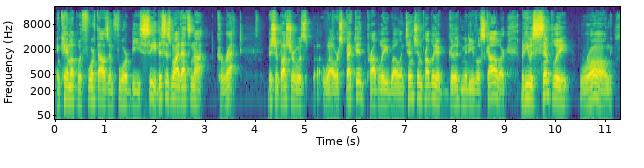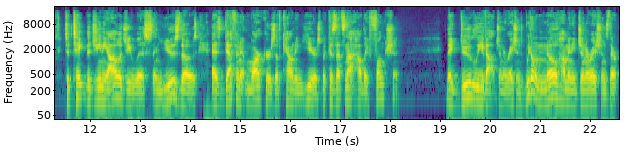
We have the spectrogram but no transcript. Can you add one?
and came up with 4004 BC, this is why that's not correct. Bishop Ussher was uh, well respected, probably well intentioned, probably a good medieval scholar, but he was simply wrong to take the genealogy lists and use those as definite markers of counting years because that's not how they function. They do leave out generations. We don't know how many generations there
